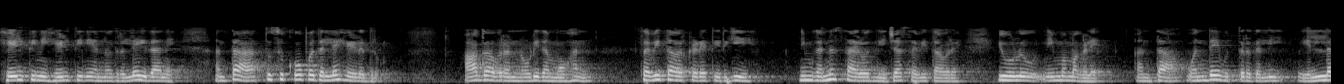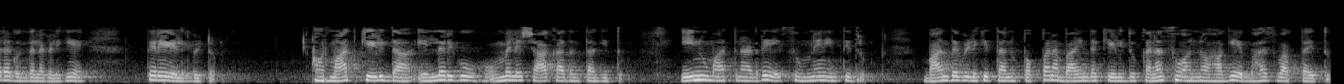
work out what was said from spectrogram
ಹೇಳ್ತೀನಿ ಹೇಳ್ತೀನಿ ಅನ್ನೋದ್ರಲ್ಲೇ ಇದ್ದಾನೆ ಅಂತ ತುಸು ಕೋಪದಲ್ಲೇ ಹೇಳಿದ್ರು. ಆಗ ಅವರನ್ನು ನೋಡಿದ ಮೋಹನ್, ಸವಿತಾ ಅವ್ರ ಕಡೆ ತಿರುಗಿ, ನಿಮ್ಗನ್ನಿಸ್ತಾ ಇರೋದು ನಿಜ ಸವಿತಾ ಅವರೇ, ಇವಳು ನಿಮ್ಮ ಮಗಳೇ? ಅಂತ ಒಂದೇ ಉತ್ತರದಲ್ಲಿ ಎಲ್ಲರ ಗೊಂದಲಗಳಿಗೆ ತೆರೆ ಎಳೆದ್ಬಿಟ್ರು. ಅವ್ರ ಮಾತು ಕೇಳಿದ್ದ ಎಲ್ಲರಿಗೂ ಒಮ್ಮೆಲೆ ಶಾಕ್ ಆದಂತಾಗಿತ್ತು. ಏನೂ ಮಾತನಾಡದೆ ಸುಮ್ಮನೆ ನಿಂತಿದ್ರು. ಬಾಂಧವ್ಯಳಿಗೆ ತಾನು ಪಪ್ಪನ ಬಾಯಿಂದ ಕೇಳಿದ್ದು ಕನಸು ಅನ್ನೋ ಹಾಗೆ ಭಾಸವಾಗ್ತಾ ಇತ್ತು.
